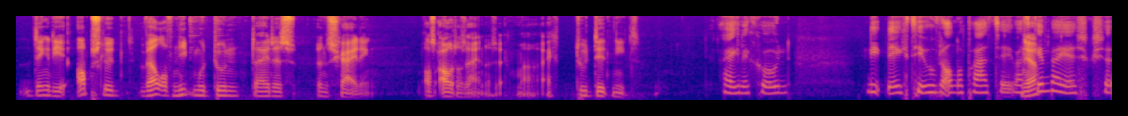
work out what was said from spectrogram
dingen die je absoluut wel of niet moet doen tijdens een scheiding? Als ouder maar. Echt, doe dit niet. Eigenlijk gewoon niet negatief over de ander praten waar Ja? het kind bij is. Ik zeg,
